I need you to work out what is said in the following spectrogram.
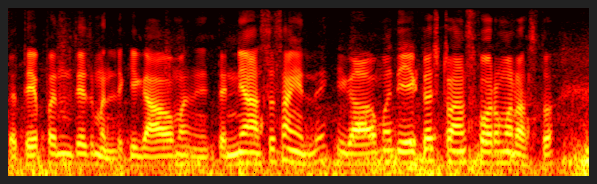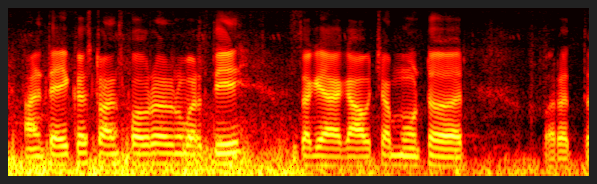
तर ते पण तेच म्हणले की गावामध्ये त्यांनी असं सांगितलं की गावामध्ये एकच ट्रान्सफॉर्मर असतो. आणि त्या एकच ट्रान्सफॉर्मरवरती सगळ्या गावच्या मोटर परत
